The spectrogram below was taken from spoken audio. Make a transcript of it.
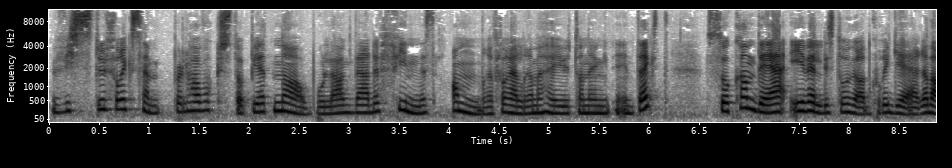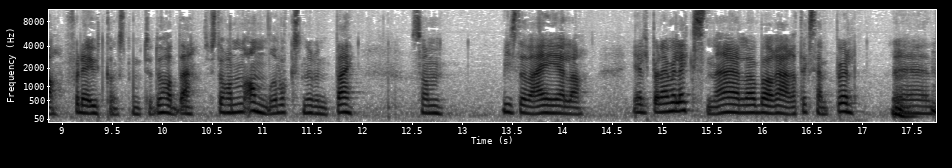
hvis du f.eks. har vokst opp i et nabolag der det finnes andre foreldre med høy utdanning og inntekt, så kan det i veldig stor grad korrigere da, for det utgangspunktet du hadde. Så hvis du har noen andre voksne rundt deg som viser vei, eller hjelper deg med leksene, eller bare er et eksempel, mm. eh,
